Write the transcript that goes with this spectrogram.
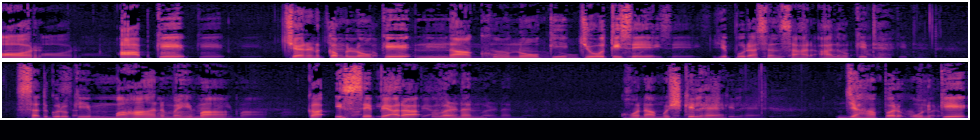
और आपके चरण कमलों के नाखूनों की ज्योति से ये पूरा संसार आलोकित है। सदगुरु की महान महिमा का इससे प्यारा वर्णन होना मुश्किल है जहाँ पर उनके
